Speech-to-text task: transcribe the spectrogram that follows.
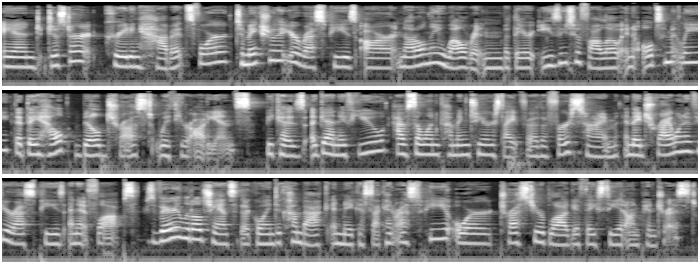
and just start creating habits for to make sure that your recipes are not only well written, but they are easy to follow and ultimately that they help build trust with your audience. Because again, if you have someone coming to your site for the first time and they try one of your recipes and it flops, there's very little chance that they're going to come back and make a second recipe or trust your blog if they see it on Pinterest.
